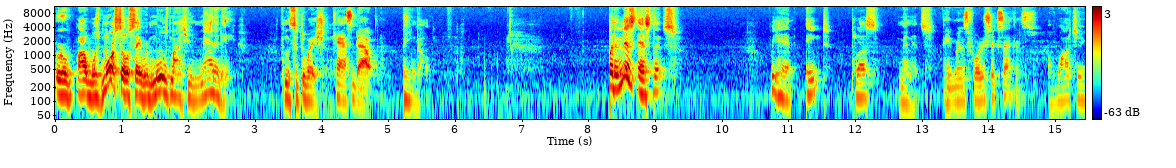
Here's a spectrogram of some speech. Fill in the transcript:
or I was more so say removes my humanity from the situation. Cast doubt. Bingo. But in this instance, we had eight plus minutes Eight minutes, 46 seconds. of watching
